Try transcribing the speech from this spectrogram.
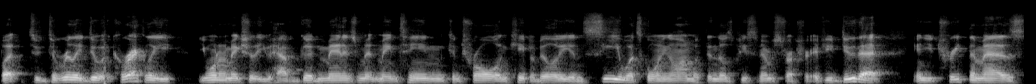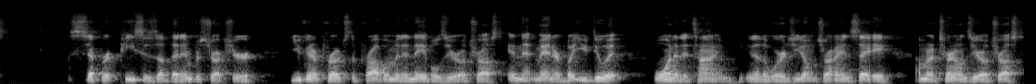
but to, to really do it correctly, you want to make sure that you have good management, maintain control and capability, and see what's going on within those pieces of infrastructure. If you do that and you treat them as separate pieces of that infrastructure, you can approach the problem and enable zero trust in that manner, but you do it one at a time. In other words, you don't try and say, I'm going to turn on zero trust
